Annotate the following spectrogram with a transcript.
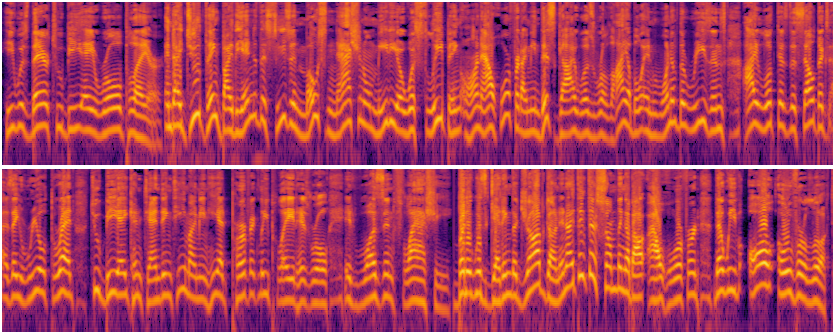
He was there to be a role player. And I do think by the end of the season, most national media was sleeping on Al Horford. I mean, this guy was reliable, and one of the reasons I looked as the Celtics as a real threat to be a contending team. I mean, he had perfectly played his role. It wasn't flashy, but it was getting the job done. And I think there's something about Al Horford that we've all overlooked.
